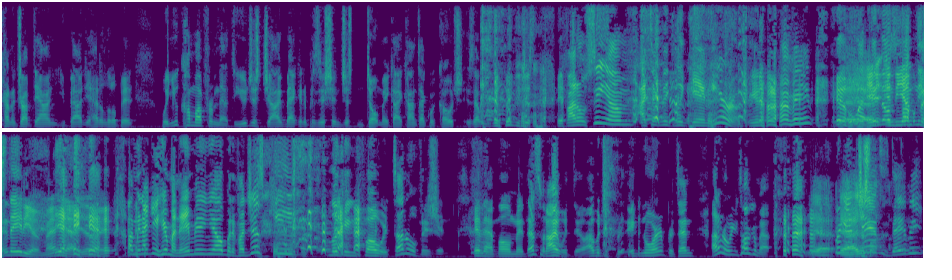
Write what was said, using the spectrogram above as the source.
kind of dropped down. You bowed your head a little bit. When you come up from that, do you just jog back into position? Just don't make eye contact with coach. Is that what you do? You just if I don't see him, I technically can't hear him. You know what I mean? Yeah, yeah. In, in, the moments, empty stadium, right? Yeah, yeah. You know yeah. I, mean? I mean, I can hear my name being yelled, but if I just keep looking forward, tunnel vision in that moment. That's what I would do. I would just ignore it, pretend I don't know what you're talking about. Yeah, bring yeah, your just, chances, baby.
